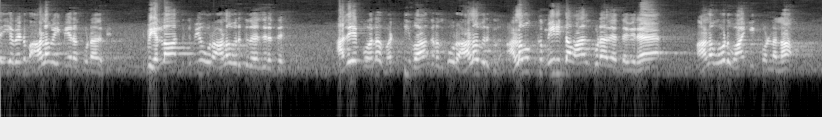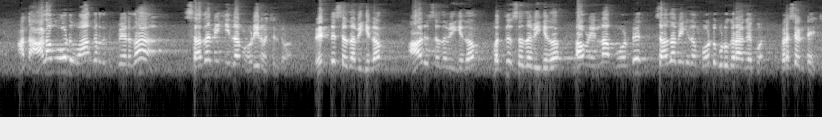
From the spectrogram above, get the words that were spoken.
செய்ய வேண்டும் அளவை மீறக்கூடாது இப்ப எல்லாத்துக்குமே ஒரு அளவு இருக்குது அஜரத்து அதே போல வட்டி வாங்குறதுக்கு ஒரு அளவு இருக்குது. அளவுக்கு மீறித்தான் வாங்கக்கூடாதே தவிர அளவோடு வாங்கி கொள்ளலாம். அந்த அளவோடு வாங்குறதுக்கு பேர் தான் சதவிகிதம் அப்படின்னு வச்சிருக்கிறோம் ரெண்டு சதவிகிதம் ஆறு சதவிகிதம் பத்து சதவிகிதம் அப்படி எல்லாம் போட்டு சதவிகிதம் போட்டு கொடுக்குறாங்க இப்போ பெர்சன்டேஜ்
